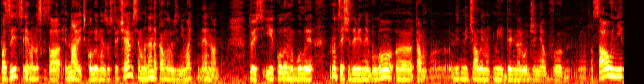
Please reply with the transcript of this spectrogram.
позиція, вона сказала, навіть коли ми зустрічаємося, мене на камеру знімати не треба. Тобто, і коли ми були, ну це ще до війни було, там відмічали мій день народження в сауні,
